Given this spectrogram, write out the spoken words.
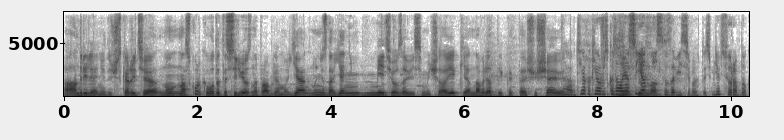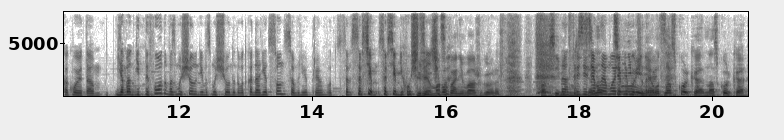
А, Андрей Леонидович, скажите, ну, насколько вот это серьезная проблема? Я, ну, не знаю, я не метеозависимый человек, я навряд ли как-то ощущаю Да, это. вот я, как я уже сказала, я, Если я у нас- солнцезависимый. То есть мне все равно, какой там... Я магнитный фон, возмущенный, не возмущенный. Но вот когда нет солнца, мне прям вот со- совсем, совсем не хочется Юлия, ничего. Москва не ваш город, по всей Да, видимости. Средиземное Но, море тем не менее, вот насколько, насколько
